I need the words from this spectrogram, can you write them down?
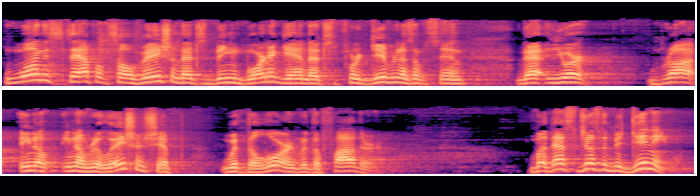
one step of salvation that's being born again, that's forgiveness of sin, that you're brought in a, in a relationship with the Lord, with the Father. But that's just the beginning.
